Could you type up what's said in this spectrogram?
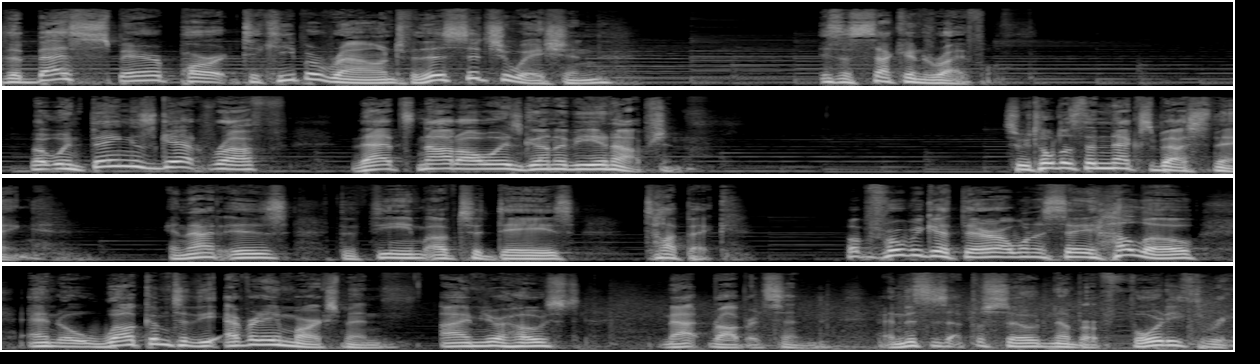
the best spare part to keep around for this situation is a second rifle. But when things get rough, that's not always going to be an option. So he told us the next best thing, and that is the theme of today's topic. But before we get there, I want to say hello and welcome to the Everyday Marksman. I'm your host, Matt Robertson, and this is episode number 43.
